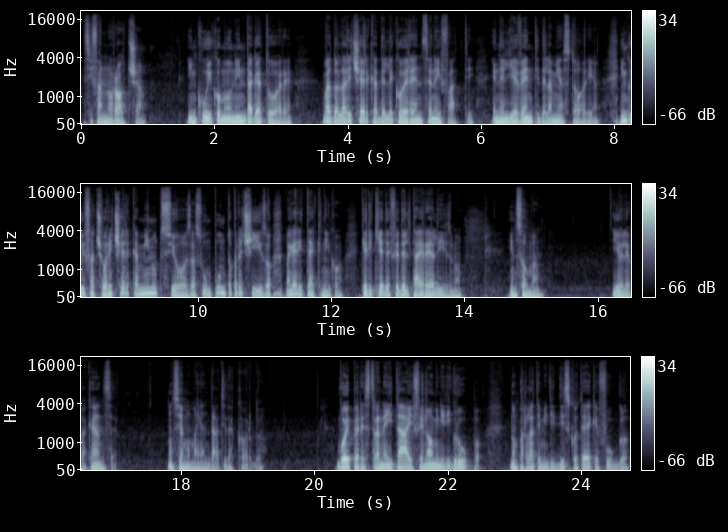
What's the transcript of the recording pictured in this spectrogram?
si fanno roccia, in cui come un indagatore vado alla ricerca delle coerenze nei fatti e negli eventi della mia storia, in cui faccio ricerca minuziosa su un punto preciso, magari tecnico, che richiede fedeltà e realismo. Insomma, io e le vacanze non siamo mai andati d'accordo. Vuoi per estraneità ai fenomeni di gruppo, non parlatemi di discoteche, fuggo,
